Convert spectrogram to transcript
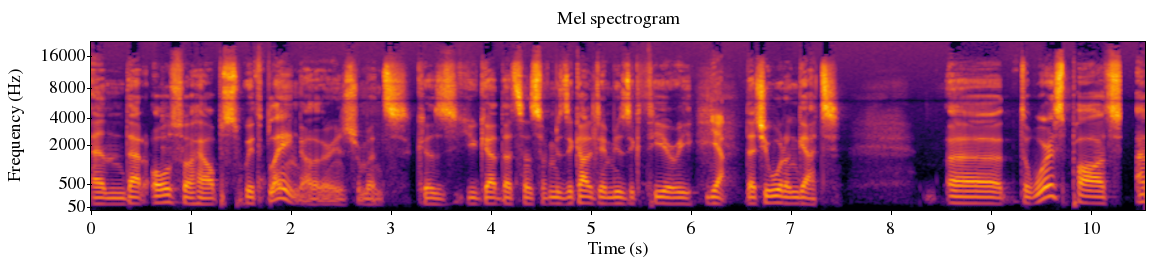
And that also helps with playing other instruments because you get that sense of musicality and music theory Yeah. that you wouldn't get. Uh, the worst part, I,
